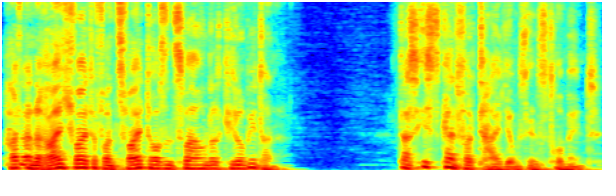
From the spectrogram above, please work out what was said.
hat eine Reichweite von 2200 Kilometern. Das ist kein Verteidigungsinstrument.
